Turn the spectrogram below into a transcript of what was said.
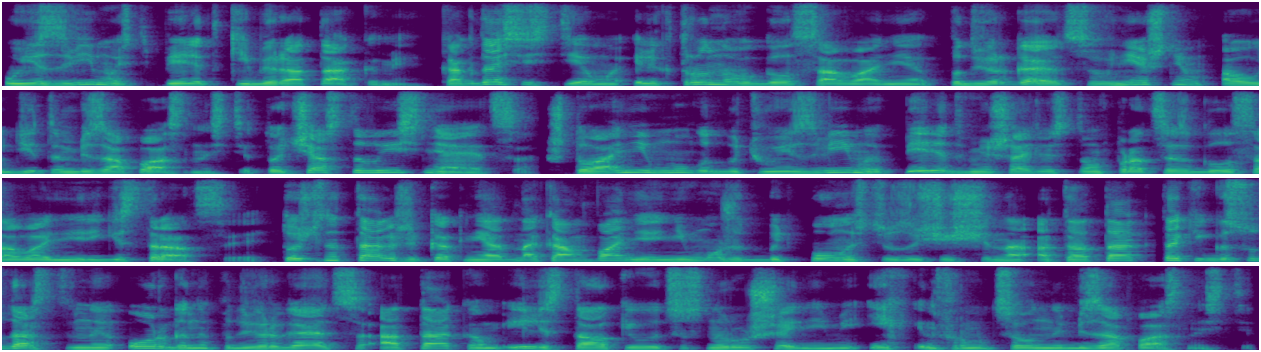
уязвимость перед кибератаками, когда системы электронного голосования подвергаются внешним аудитам безопасности, то часто выясняется, что они могут быть уязвимы перед вмешательством в процесс голосования и регистрации. Точно так же, как ни одна компания не может быть полностью защищена от атак, так и государственные органы подвергаются атакам или сталкиваются с нарушениями их информационной безопасности.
